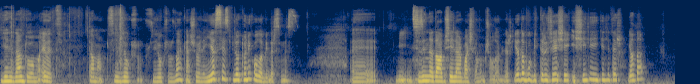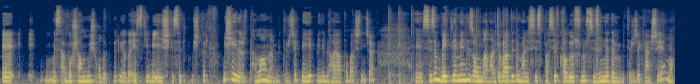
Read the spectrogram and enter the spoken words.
Yeniden doğma. Evet. Tamam siz yoksunuz. Siz yoksunuz derken şöyle ya siz platonik olabilirsiniz. Ee, sizinle daha bir şeyler başlamamış olabilir. Ya da bu bitireceği şey işiyle ilgilidir. Ya da e, mesela boşanmış olabilir ya da eski bir ilişkisi bitmiştir. Bir şeyleri tamamen bitirecek ve yepyeni bir hayata başlayacak. E, sizin beklemeniz ondan. Acaba dedim hani siz pasif kalıyorsunuz sizinle de mi bitirecek her şeyi ama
